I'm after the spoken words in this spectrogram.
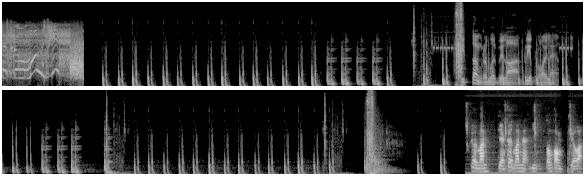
ศัตรูมุ่งที่ ติดตั้งระเบิดเวลาเรียบร้อยแล้ว เกิดมันเสียงเกิดมันเนี่ยยิงตรงกล่องเขียวอะ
